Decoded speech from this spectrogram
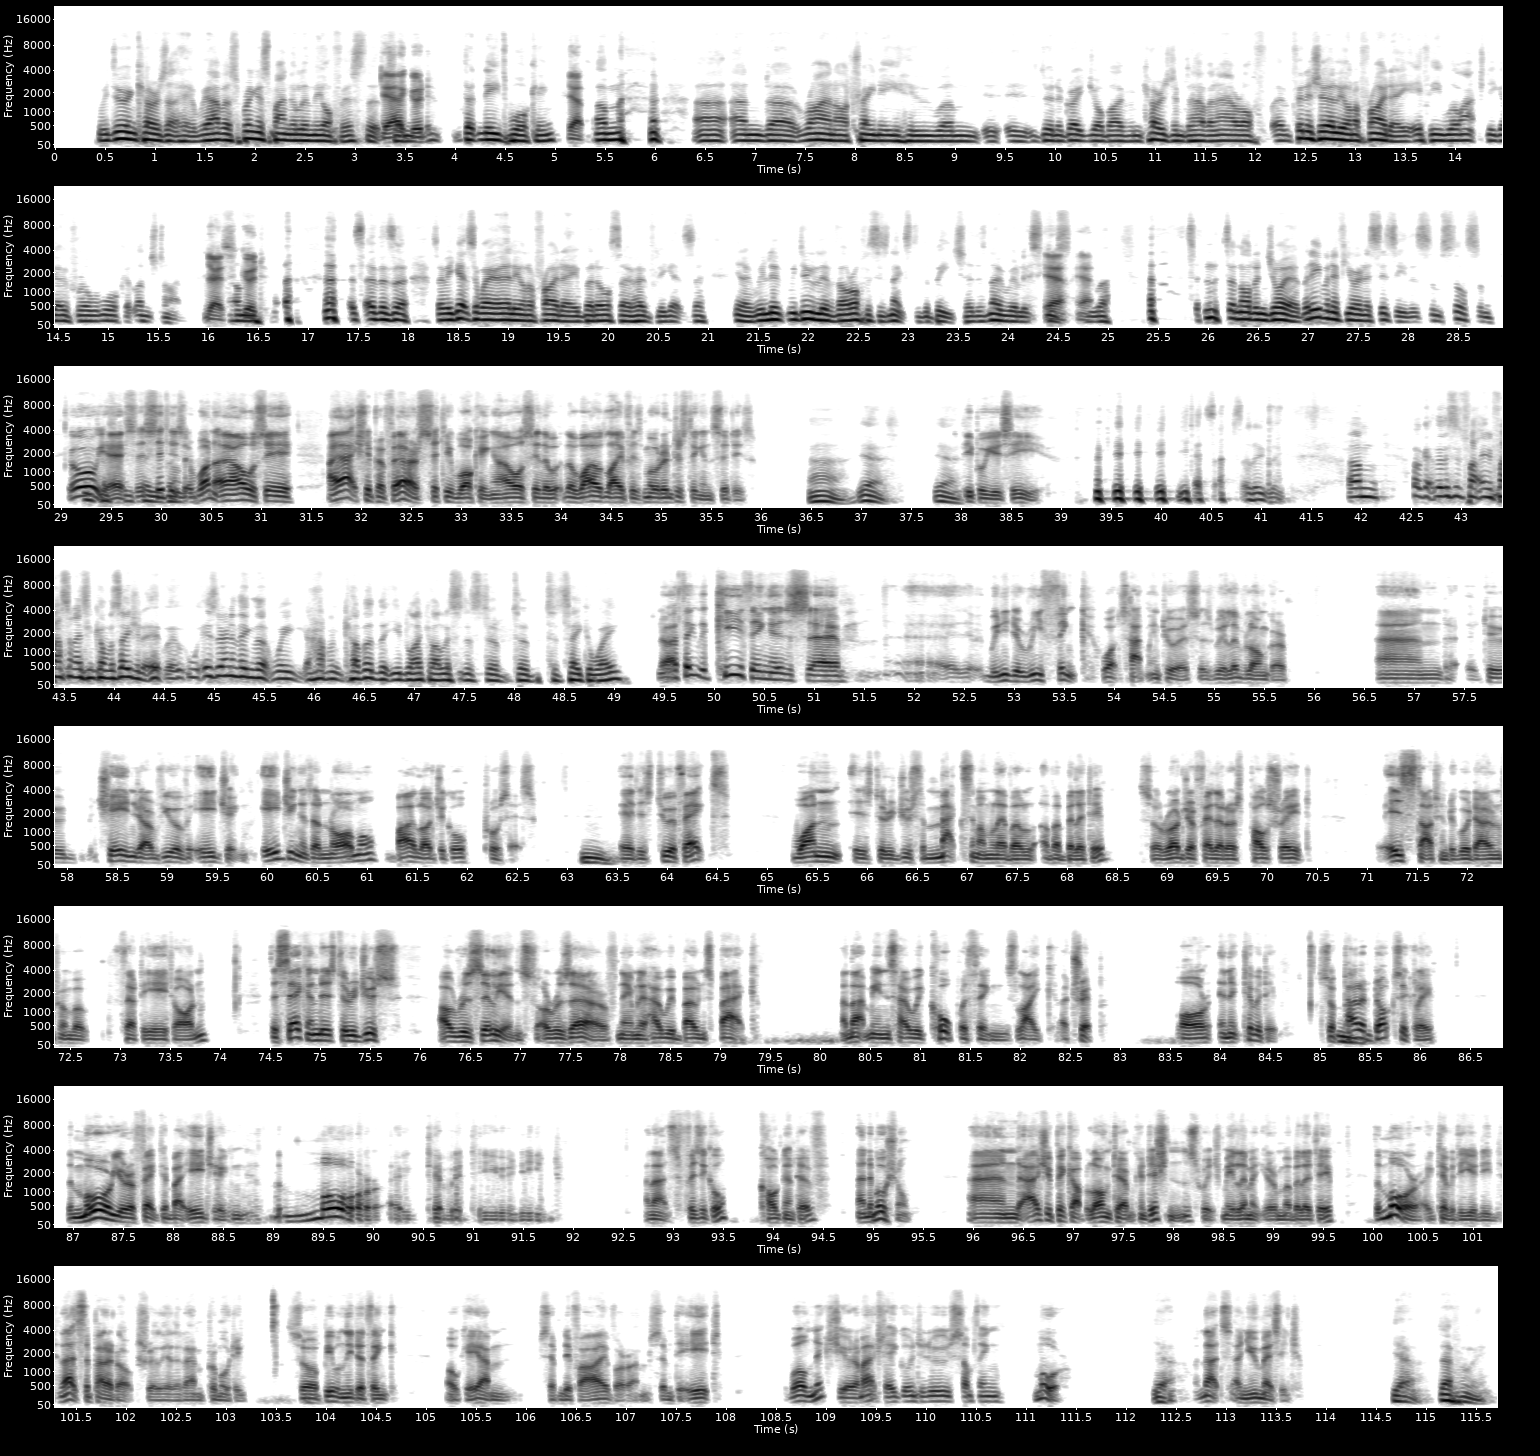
We do encourage that here. We have a Springer Spaniel in the office that yeah, um, good that needs walking. Yeah. Um, uh, and uh, Ryan, our trainee, who um, is doing a great job. I've encouraged him to have an hour off, uh, finish early on a Friday if he will actually go for a walk at lunchtime. Yes, um, good. so there's a so he gets away early on a Friday, but also hopefully gets uh, you know we live we do live our office is next to the beach, so there's no real excuse yeah, yeah. To, to, to, not enjoy it. But even if you're in a city, there's some still some. Oh yes, the cities are one. I always say I actually prefer city walking. I always say the the wildlife is more interesting in cities. Ah yes, yeah. People you see. yes, absolutely. Um, okay, this is a fascinating conversation. Is there anything that we haven't covered that you'd like our listeners to to to take away? No, I think the key thing is. Uh, uh, we need to rethink what's happening to us as we live longer and to change our view of aging. Aging is a normal biological process. Mm. It has two effects. One is to reduce the maximum level of ability. So Roger Federer's pulse rate is starting to go down from about 38 on. The second is to reduce our resilience or reserve, namely how we bounce back. And that means how we cope with things like a trip or inactivity. So mm. paradoxically, the more you're affected by aging, the more activity you need. And that's physical, cognitive, and emotional. And as you pick up long term conditions, which may limit your mobility, the more activity you need. That's the paradox, really, that I'm promoting. So people need to think okay, I'm 75 or I'm 78 well, next year I'm actually going to do something more. Yeah. And that's a new message. Yeah, definitely.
